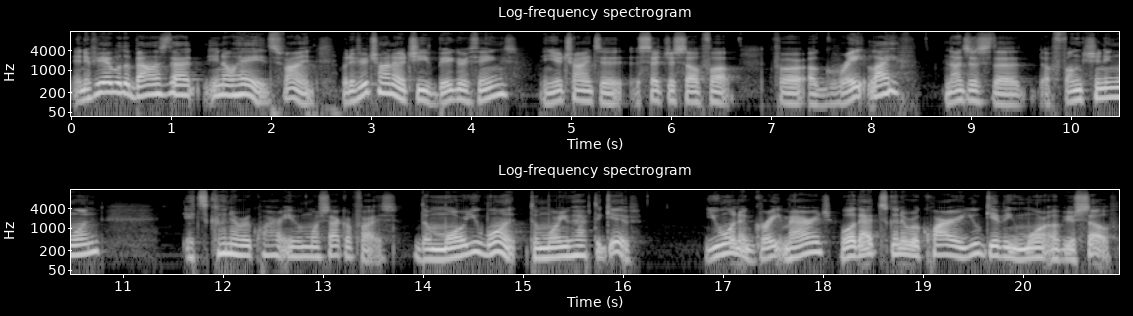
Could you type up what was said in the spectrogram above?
and if you're able to balance that, you know, hey, it's fine. But if you're trying to achieve bigger things and you're trying to set yourself up for a great life, not just a, a functioning one, it's going to require even more sacrifice. The more you want, the more you have to give. You want a great marriage? Well, that's going to require you giving more of yourself.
